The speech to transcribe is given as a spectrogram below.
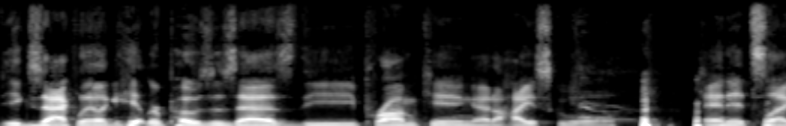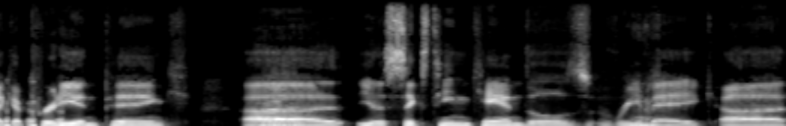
exactly like Hitler poses as the prom king at a high school and it's like a pretty in pink uh you know 16 candles remake uh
